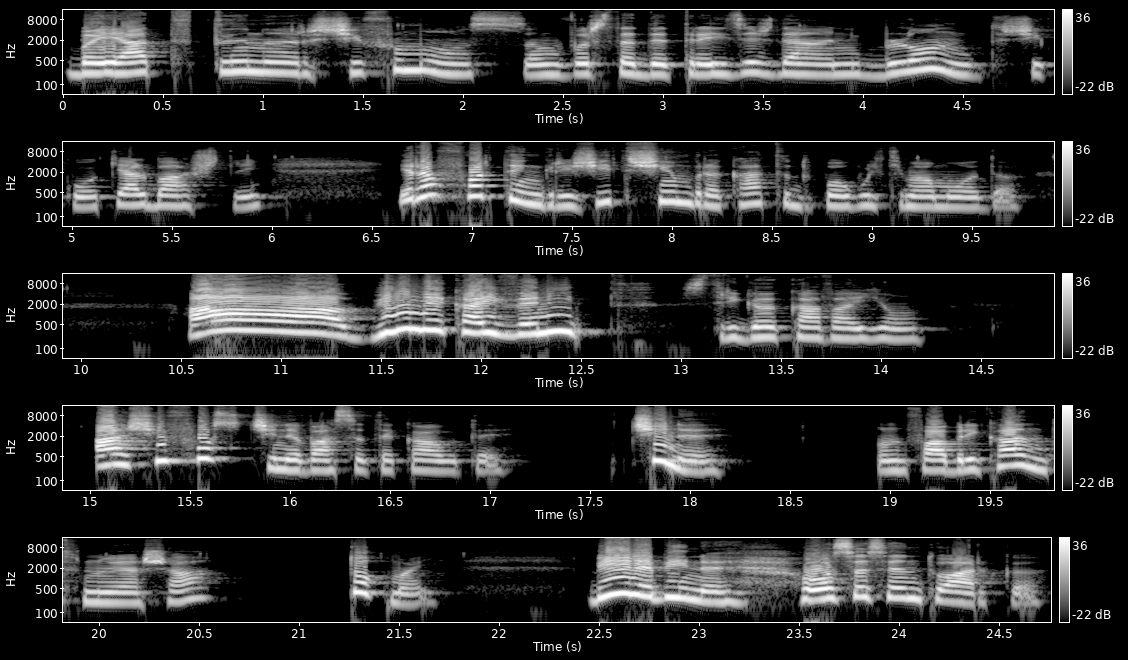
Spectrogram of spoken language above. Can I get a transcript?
băiat tânăr și frumos, în vârstă de 30 de ani, blond și cu ochi albaștri, era foarte îngrijit și îmbrăcat după ultima modă. A, bine că ai venit!" strigă Cavaion. A și fost cineva să te caute. Cine? Un fabricant, nu-i așa? Tocmai. Bine, bine, o să se întoarcă.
